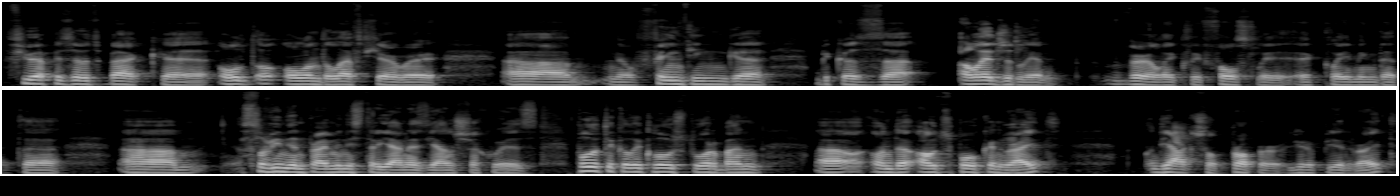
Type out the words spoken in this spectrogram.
few episodes back, uh, all, all on the left here were, uh, you know, fainting uh, because uh, allegedly and very likely falsely uh, claiming that uh, um, Slovenian Prime Minister Janez Janša, who is politically close to Orban uh, on the outspoken right, the actual proper European right,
